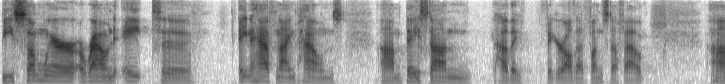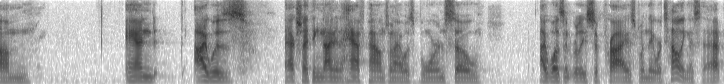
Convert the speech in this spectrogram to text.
be somewhere around eight to eight and a half, nine pounds, um, based on how they figure all that fun stuff out. Um, and I was actually, I think, nine and a half pounds when I was born, so I wasn't really surprised when they were telling us that.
